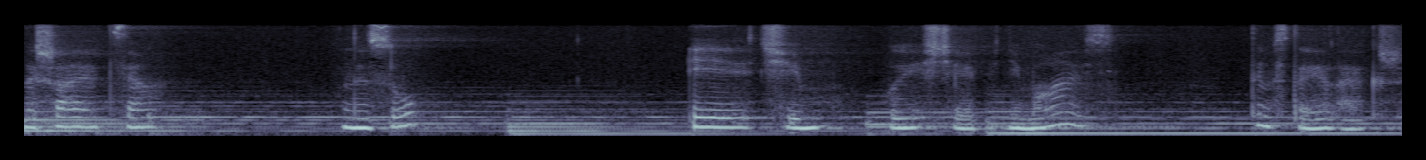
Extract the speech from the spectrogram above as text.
Лишається внизу, і чим вище я піднімаюсь, тим стає легше.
